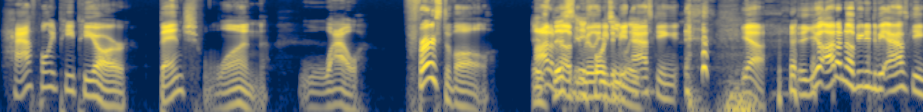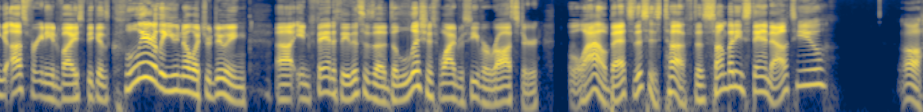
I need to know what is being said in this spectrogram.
half point PPR, bench one. Wow. First of all, Is I don't know if you really need to be league? asking. yeah, you, I don't know if you need to be asking us for any advice because clearly you know what you're doing uh, in fantasy. This is a delicious wide receiver roster. Wow, Betz, this is tough. Does somebody stand out to you? Oh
